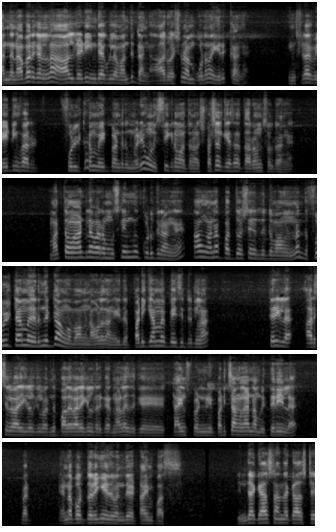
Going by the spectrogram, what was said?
அந்த நபர்கள்லாம் ஆல்ரெடி இந்தியாவுக்குள்ளே வந்துட்டாங்க. ஆறு வருஷம் நம்ம கூட தான் இருக்காங்க. Instead of waiting for full time wait பண்ணுறதுக்கு முன்னாடி உங்களுக்கு சீக்கிரமாக தரோம் ஸ்பெஷல் கேஸாக தரோம்னு சொல்கிறாங்க மற்ற நாட்டில் வர முஸ்லீமுக்கும் கொடுக்குறாங்க. அவங்க ஆனால் பத்து வருஷம் இருந்துட்டு வாங்கணும்னா அந்த ஃபுல் டைம் இருந்துட்டு அவங்க வாங்கணும். அவ்வளோதாங்க இதை படிக்காமல் பேசிகிட்டு இருக்கலாம். தெரியல. அரசியல்வாதிகளுக்கு வந்து பல வேலைகள் இருக்கிறதுனால இதுக்கு டைம் ஸ்பெண்ட் பண்ணி படிச்சாங்களான்னு நம்மளுக்கு தெரியல. பட் என்னை பொறுத்த வரைக்கும் இது வந்து டைம் பாஸ் இந்த காஸ்ட் அந்த காஸ்ட்டு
